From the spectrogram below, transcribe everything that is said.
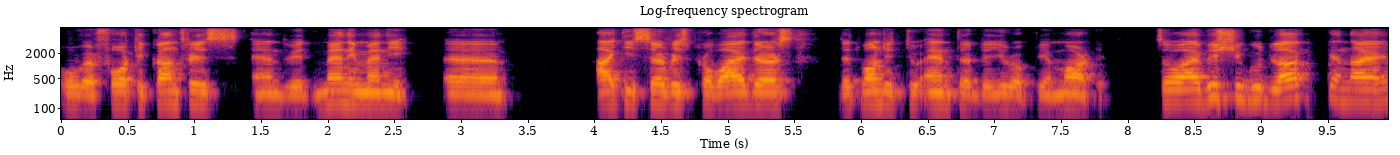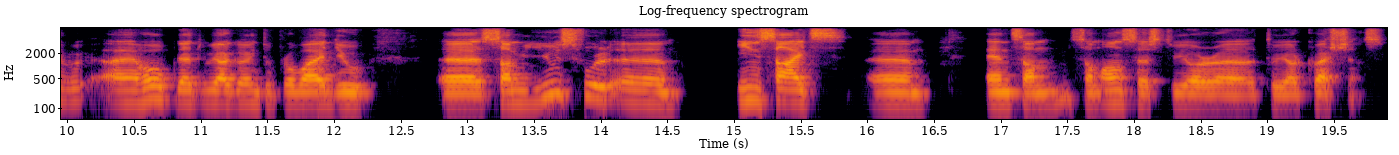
over 40 countries and with many, many uh, IT service providers that wanted to enter the European market. So I wish you good luck and I, I hope that we are going to provide you uh, some useful uh, insights um, and some some answers to your uh, to your questions.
